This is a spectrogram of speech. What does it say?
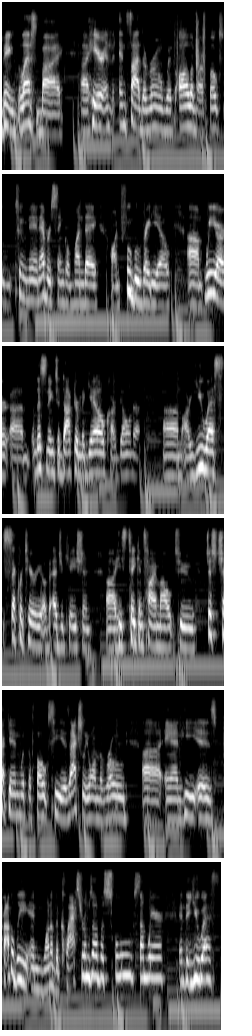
being blessed by uh, here in, inside the room with all of our folks who tune in every single Monday on FUBU Radio. Um, we are um, listening to Dr. Miguel Cardona um, our U.S. Secretary of Education. Uh, he's taken time out to just check in with the folks. He is actually on the road uh, and he is probably in one of the classrooms of a school somewhere in the U.S.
